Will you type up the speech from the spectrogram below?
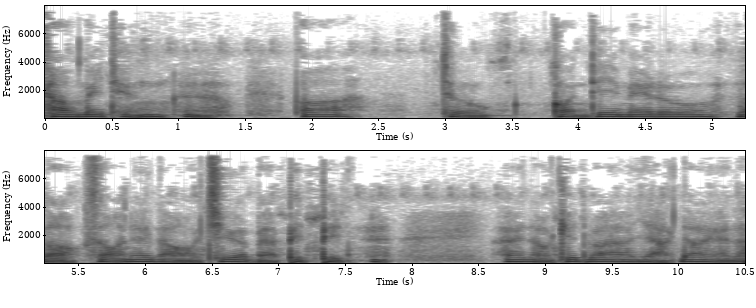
เข้าไม่ถึง เพราะถูกคนที่ไม่รู้หลอกสอนให้เราเชื่อแบบผิดๆ ให้เราคิดว่าอยากได้อะไร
